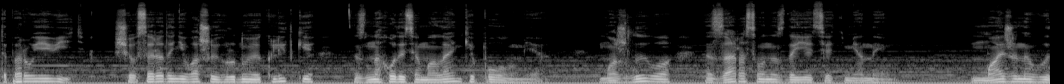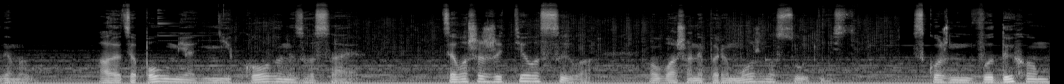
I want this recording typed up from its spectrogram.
Тепер уявіть, що всередині вашої грудної клітки знаходиться маленьке полум'я, можливо, зараз воно здається тьмяним, майже невидимим, але це полум'я ніколи не згасає. Це ваша життєва сила, ваша непереможна сутність. З кожним видихом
